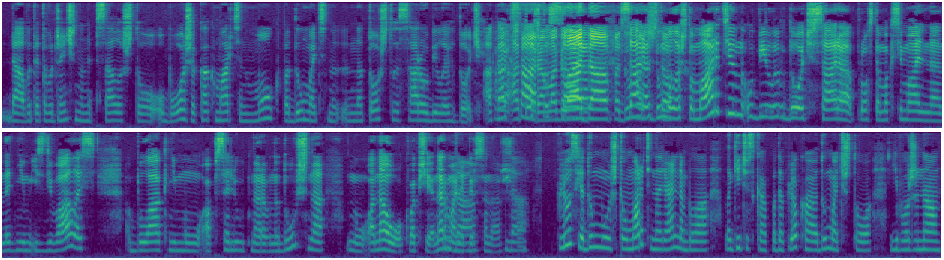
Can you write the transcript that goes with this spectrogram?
да, вот эта вот женщина написала, что, о боже, как Мартин мог подумать на, на то, что Сара убила их дочь. А как а, Сара то, могла, Сара, да, подумать, Сара что... думала, что Мартин убил их дочь, Сара просто максимально над ним издевалась, была к нему абсолютно равнодушна. Ну, она ок, вообще, нормальный да, персонаж. Да. Плюс я думаю, что у Мартина реально была логическая подоплека думать, что его жена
